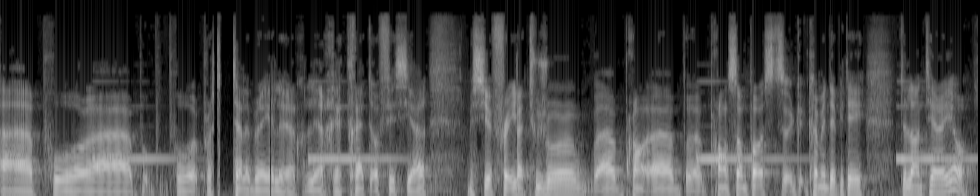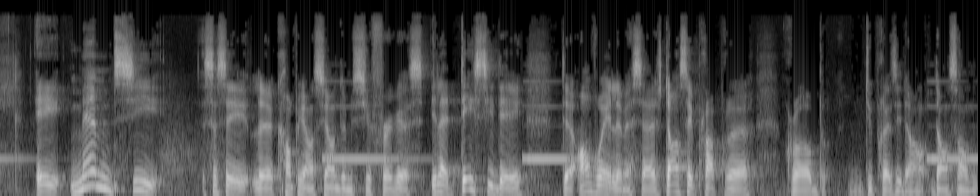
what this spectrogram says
euh, pour, euh, pour, célébrer leur, retraite officielle. Monsieur Fraser toujours euh, prend, son poste comme député de l'Ontario. Et même si ça c'est la compréhension de M. Fergus. Il a décidé d'envoyer le message dans ses propres robes du président, dans, son,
